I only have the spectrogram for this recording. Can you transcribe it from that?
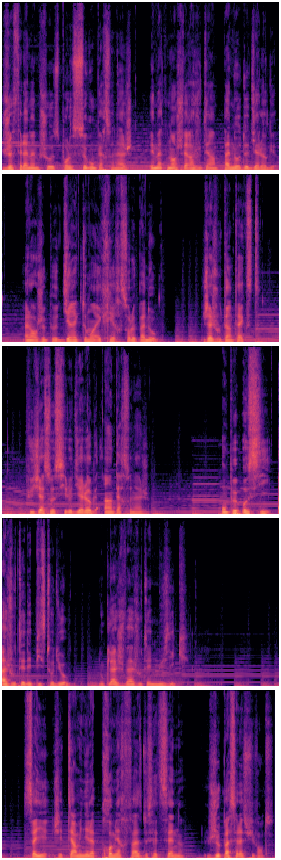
Je fais la même chose pour le second personnage et maintenant je vais rajouter un panneau de dialogue. Alors je peux directement écrire sur le panneau, j'ajoute un texte, puis j'associe le dialogue à un personnage. On peut aussi ajouter des pistes audio, donc là je vais ajouter une musique. Ça y est, j'ai terminé la première phase de cette scène, je passe à la suivante.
